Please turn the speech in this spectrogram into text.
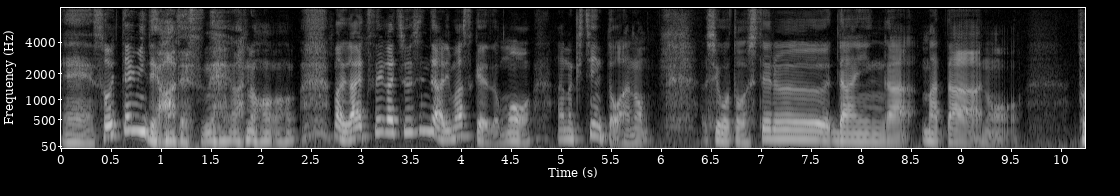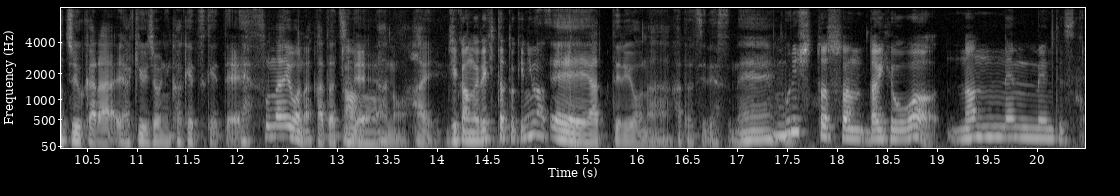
えーそういった意味ではですね、あの、まあ学生が中心ではありますけれども、あの、きちんとあの、仕事をしてる団員が、また、あの、途中から野球場に駆けつけて、そんなような形で、あの、はい。時間ができた時にはえーやってるような形ですね。森下さん代表は何年目ですか？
